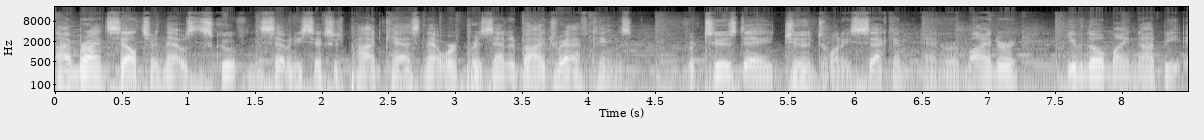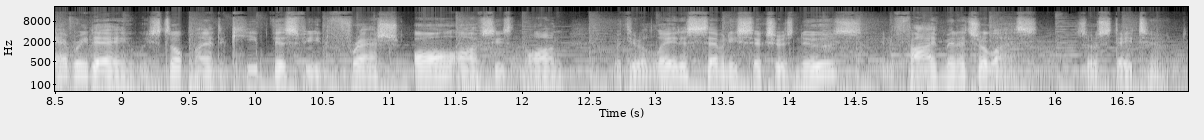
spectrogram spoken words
I'm Brian Seltzer, and that was the scoop from the 76ers Podcast Network presented by DraftKings for Tuesday, June 22nd. And a reminder even though it might not be every day, we still plan to keep this feed fresh all offseason long with your latest 76ers news in five minutes or less, so stay tuned.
